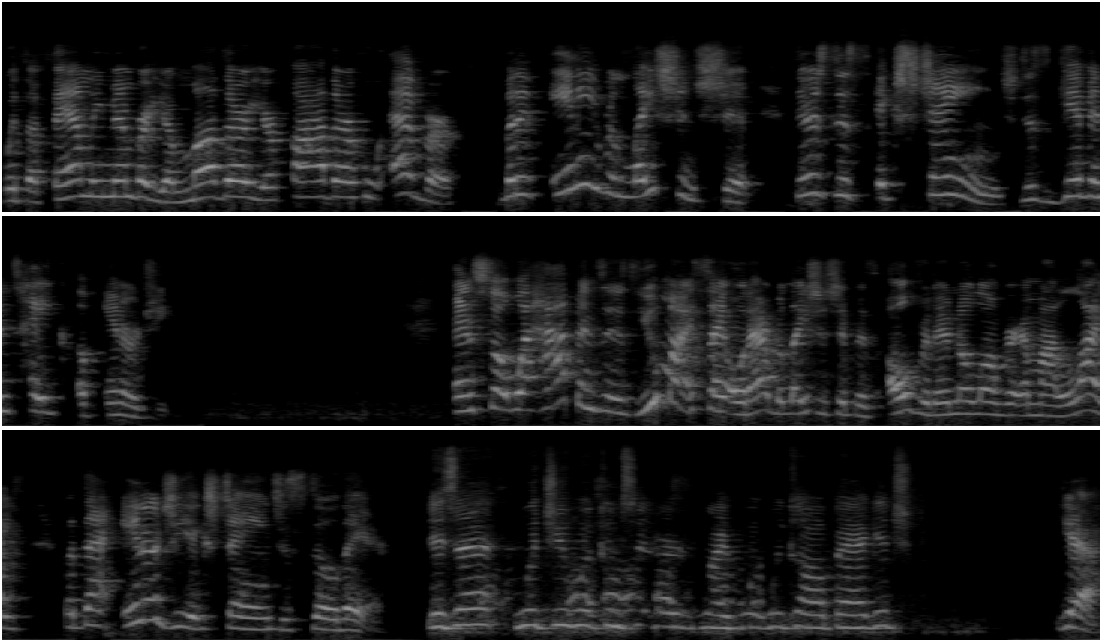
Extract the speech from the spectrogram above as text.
with a family member, your mother, your father, whoever. But in any relationship, there's this exchange, this give and take of energy. And so what happens is you might say, oh, that relationship is over. They're no longer in my life, but that energy exchange is still there. Is that what you would consider like what we call baggage? Yeah,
